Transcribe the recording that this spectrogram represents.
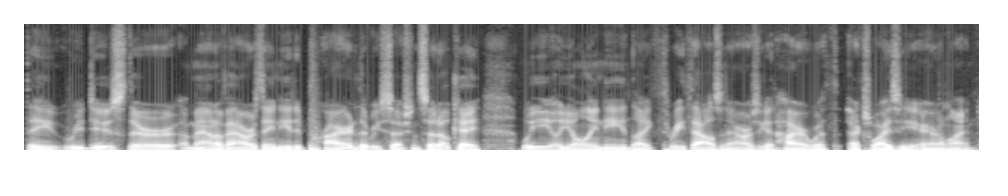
they reduced their amount of hours they needed prior to the recession. Said, okay, we you only need like three thousand hours to get hired with XYZ airline.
